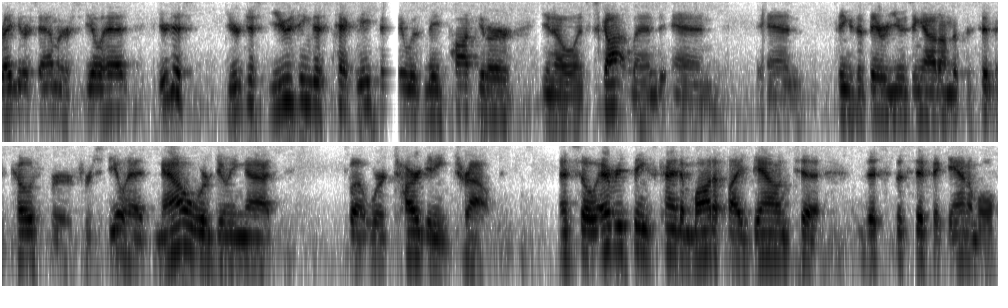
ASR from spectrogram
regular salmon or steelhead you're just you're just using this technique that was made popular you know in Scotland and and things that they were using out on the Pacific coast for, for steelhead. Now we're doing that, but we're targeting trout. And so everything's kind of modified down to this specific animal,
